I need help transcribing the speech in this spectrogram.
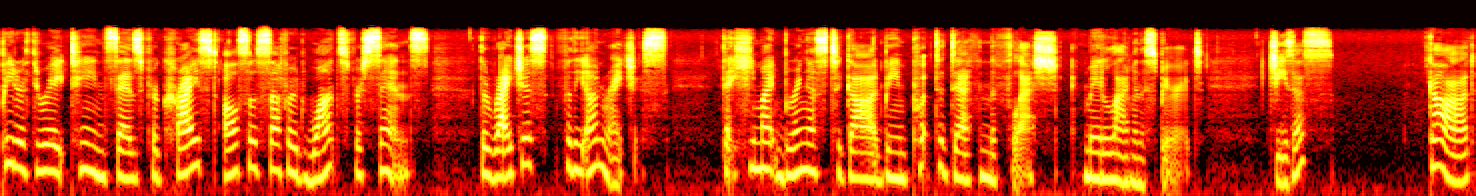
Peter 3:18 says for Christ also suffered once for sins, the righteous for the unrighteous, that he might bring us to God being put to death in the flesh and made alive in the spirit. Jesus, God,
